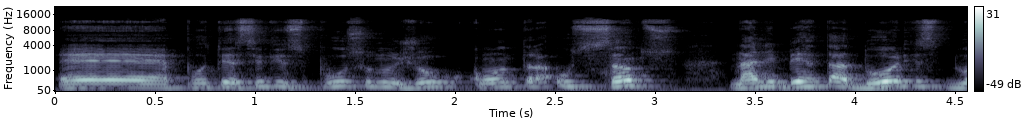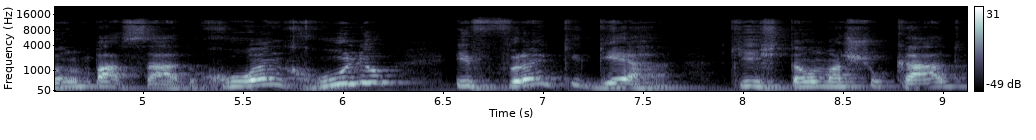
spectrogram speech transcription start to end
é, por ter sido expulso no jogo contra o Santos na Libertadores do ano passado. Juan Julio e Frank Guerra, que estão machucados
